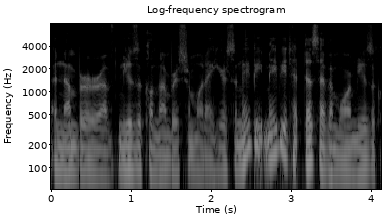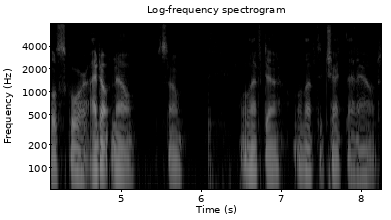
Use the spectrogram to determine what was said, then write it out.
a number of musical numbers from what I hear. So maybe maybe it does have a more musical score. I don't know. So we'll have to we'll have to check that out.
